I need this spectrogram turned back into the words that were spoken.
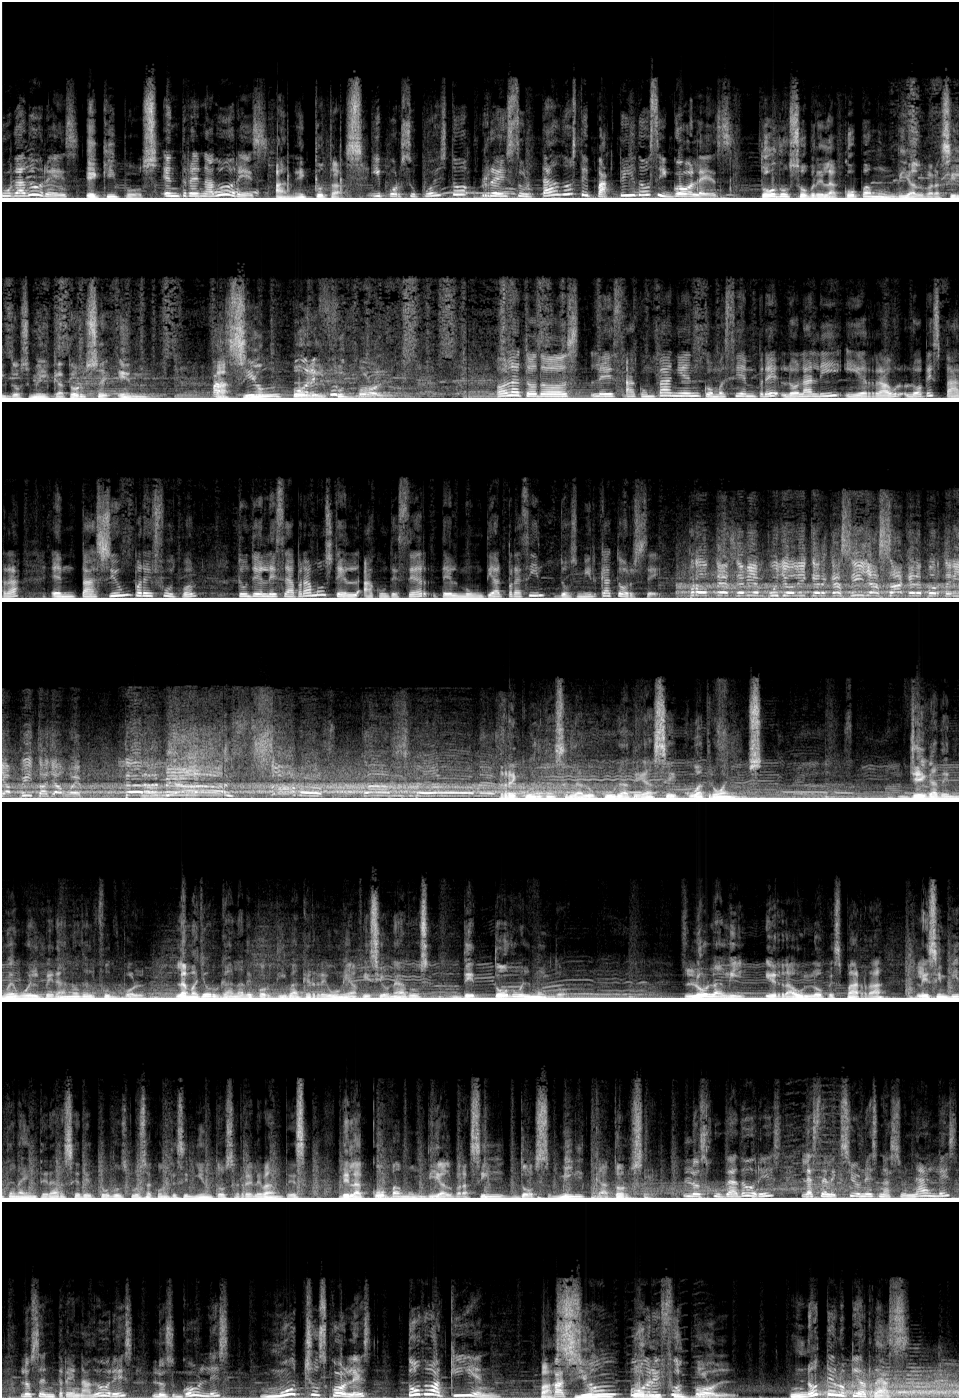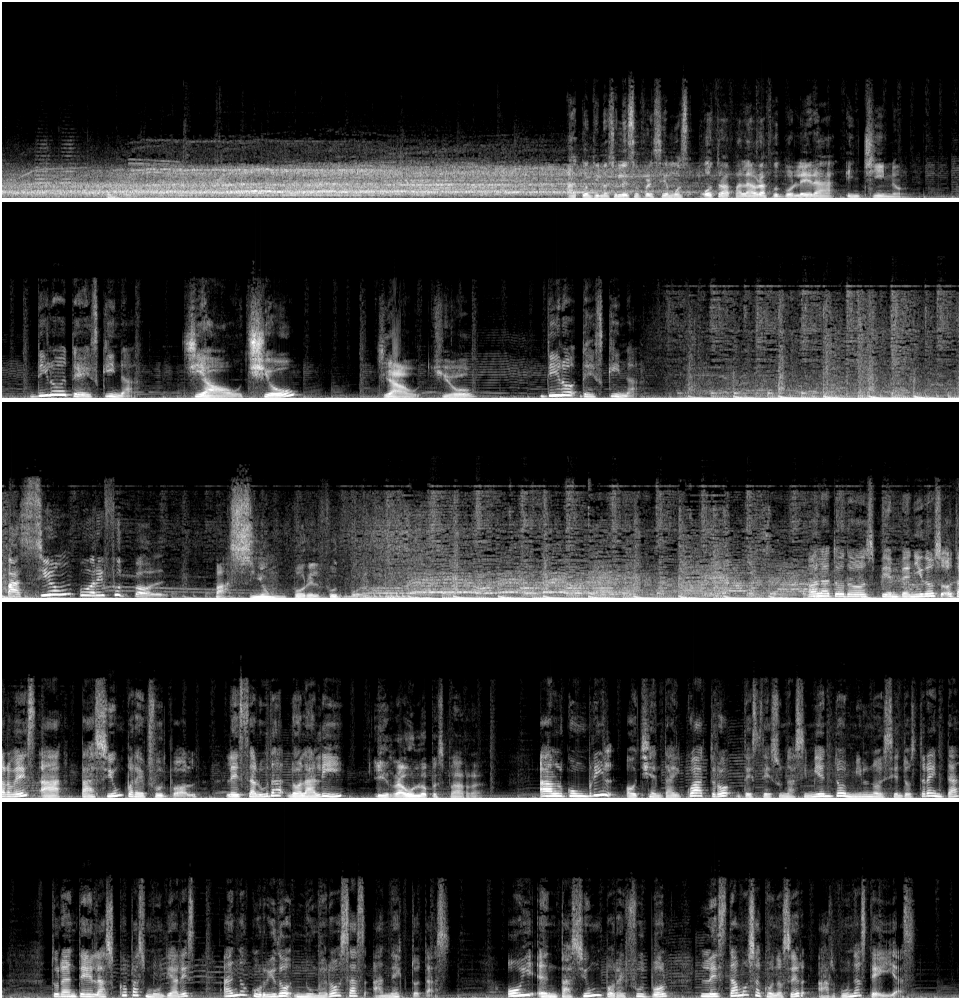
jugadores, equipos, entrenadores anécdotas, y por supuesto resultados de partidos y goles. todo sobre la Copa Mundial Brasil 2014 en Pasión por el Fútbol. Hola a todos, les acompañan como siempre Lola Lee y Raúl López Parra en Pasión por el Fútbol, donde les hablamos del acontecer del Mundial Brasil 2014. Protege bien Puyol Iker Casillas, saque de portería, pita ya web. ¡Termina! ¡Somos campeones! ¿Recuerdas la locura de hace cuatro años? Llega de nuevo el verano del fútbol, la mayor gala deportiva que reúne aficionados de todo el mundo. Lola Lee y Raúl López Parra les invitan a enterarse de todos los acontecimientos relevantes de la Copa Mundial Brasil 2014. Los jugadores, las selecciones nacionales, los entrenadores, los goles, muchos goles, todo aquí en Pasión por el fútbol. No te lo pierdas. A continuación les ofrecemos otra palabra futbolera en chino. Dilo de esquina, Jiao Qiu. Jiao Qiu. Dilo de esquina. Pasión por el fútbol. Pasión por el fútbol. Hola a todos, bienvenidos otra vez a Pasión por el Fútbol. Les saluda Lola Lee. Y Raúl López Parra. Al cumplir 84 desde su nacimiento en 1930, durante las Copas Mundiales han ocurrido numerosas anécdotas. Hoy en Pasión por el Fútbol les damos a conocer algunas de ellas.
